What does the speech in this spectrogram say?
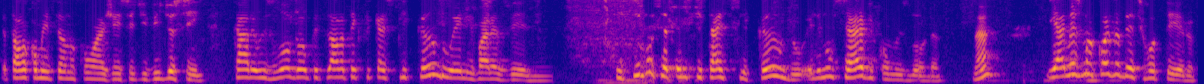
Eu estava comentando com a agência de vídeo assim, cara, o slogan eu precisava ter que ficar explicando ele várias vezes. E se você tem que ficar explicando, ele não serve como slogan, né? E é a mesma coisa desse roteiro.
